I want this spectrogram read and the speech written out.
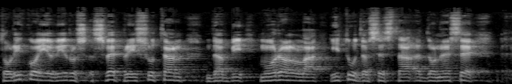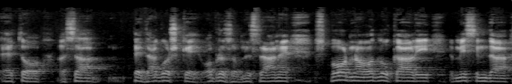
toliko je virus sve prisutan da bi morala i tu da se sta, donese eto sa pedagoške, obrazovne strane sporna odluka, ali mislim da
